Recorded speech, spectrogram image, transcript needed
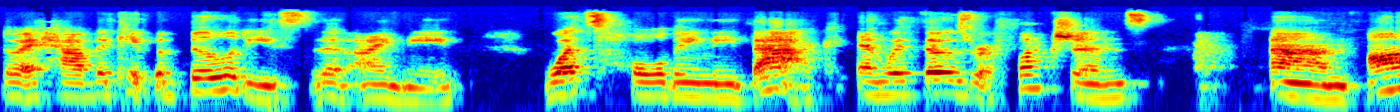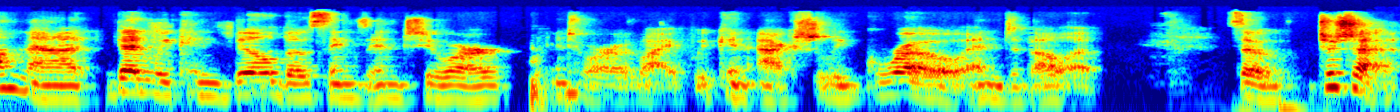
do I have the capabilities that I need? What's holding me back? And with those reflections, um, on that, then we can build those things into our into our life. We can actually grow and develop. So, Trisha.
